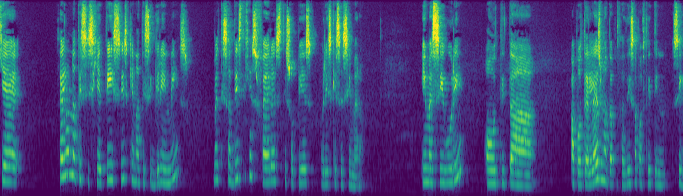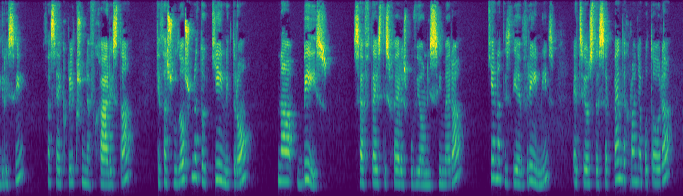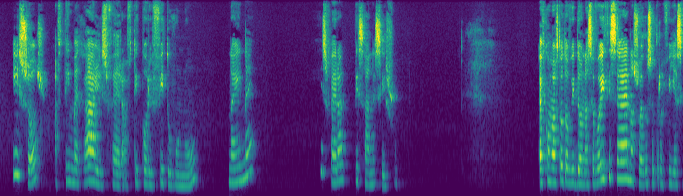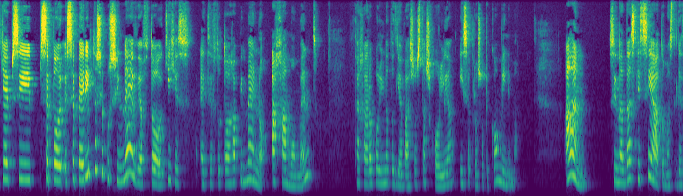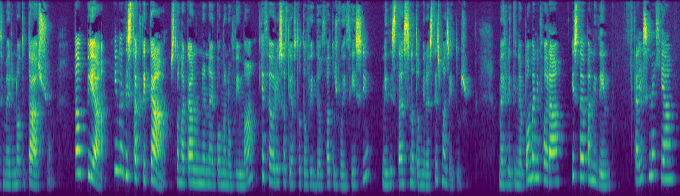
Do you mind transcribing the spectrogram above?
και θέλω να τις συσχετίσεις και να τις συγκρίνεις με τις αντίστοιχες σφαίρες τις οποίες βρίσκεσαι σήμερα. Είμαι σίγουρη ότι τα αποτελέσματα που θα δεις από αυτή την σύγκριση θα σε εκπλήξουν ευχάριστα και θα σου δώσουν το κίνητρο να μπεις σε αυτές τις σφαίρες που βιώνεις σήμερα και να τις διευρύνεις έτσι ώστε σε πέντε χρόνια από τώρα ίσως αυτή η μεγάλη σφαίρα, αυτή η κορυφή του βουνού να είναι η σφαίρα της άνεσής σου. Εύχομαι αυτό το βίντεο να σε βοήθησε, να σου έδωσε τροφή για σκέψη. Σε, σε περίπτωση που συνέβη αυτό και είχες έτσι αυτό το αγαπημένο aha moment, θα χαρώ πολύ να το διαβάσω στα σχόλια ή σε προσωπικό μήνυμα. Αν συναντάς και εσύ άτομα στην καθημερινότητά σου, τα οποία είναι διστακτικά στο να κάνουν ένα επόμενο βήμα και θεωρείς ότι αυτό το βίντεο θα τους βοηθήσει, μη διστάσεις να το μοιραστείς μαζί τους. Μέχρι την επόμενη φορά, είστε επανειδήν. Καλή συνέχεια!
